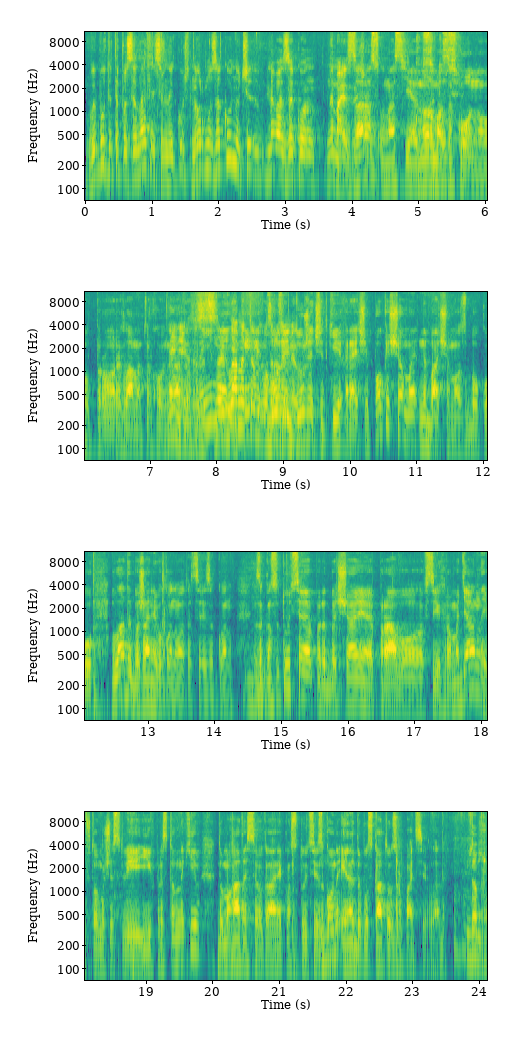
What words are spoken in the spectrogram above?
Ви будете посилатися на якусь норму закону, чи для вас закон не має значення? Зараз у нас є норма закону про регламент Верховної Ради з- з України, регламентом який говорить зрозуміло. дуже чіткі речі. Поки що ми не бачимо з боку влади бажання виконувати цей закон. За конституція передбачає право всіх громадян, і в тому числі і їх представників, домагатися виконання конституції закону і не допускати узурпації влади. добре.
